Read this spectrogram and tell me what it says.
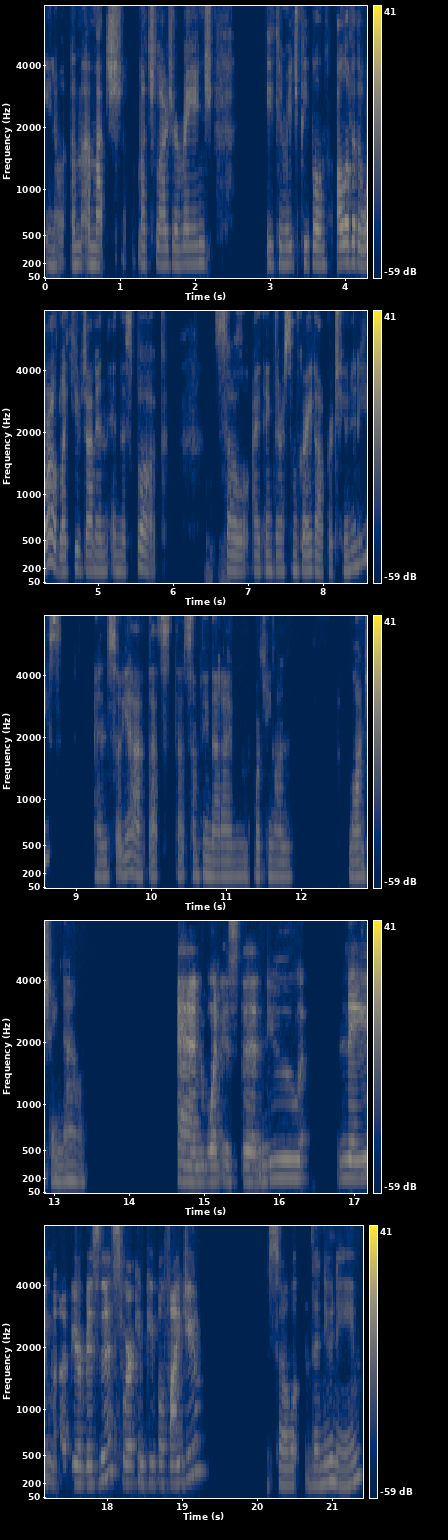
you know, a, a much much larger range. You can reach people all over the world, like you've done in in this book. Mm-hmm. So I think there are some great opportunities, and so yeah, that's that's something that I'm working on launching now. And what is the new name of your business? Where can people find you? So the new name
